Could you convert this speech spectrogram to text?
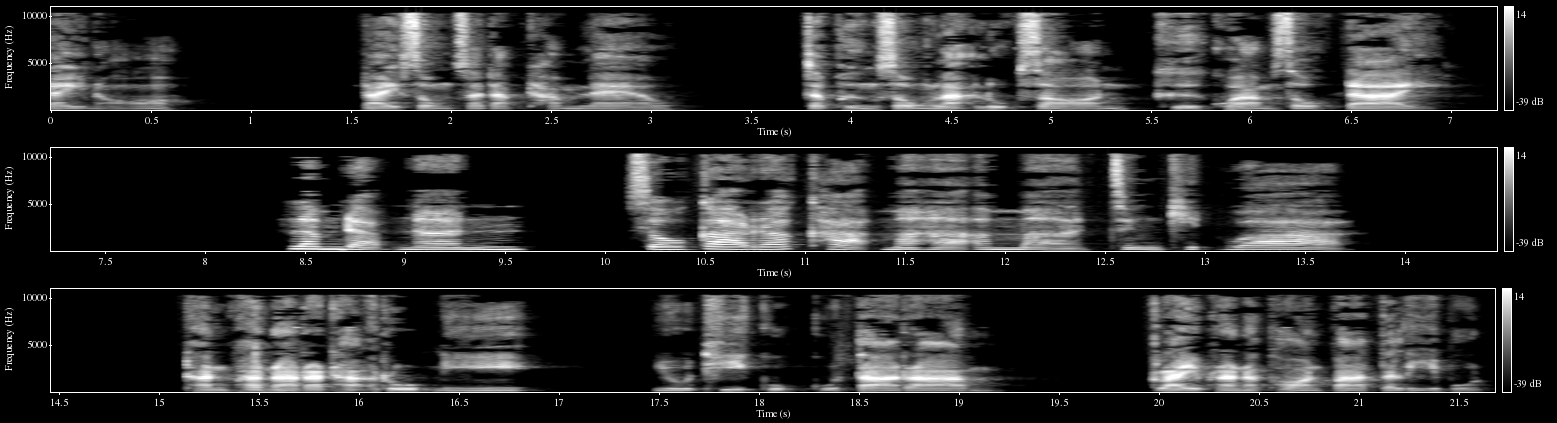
ใดหนอ ได้ทรงสดับธรรมแล้ว จะพึงทรงละลูกศรคือความโศกได้ ลำดับนั้น โสการักขะมหาอำมาตย์จึงคิดว่า ท่านพระนารทะรูปนี้ อยู่ที่กุกกุตาราม ใกล้พระนครปาตลีบุตร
